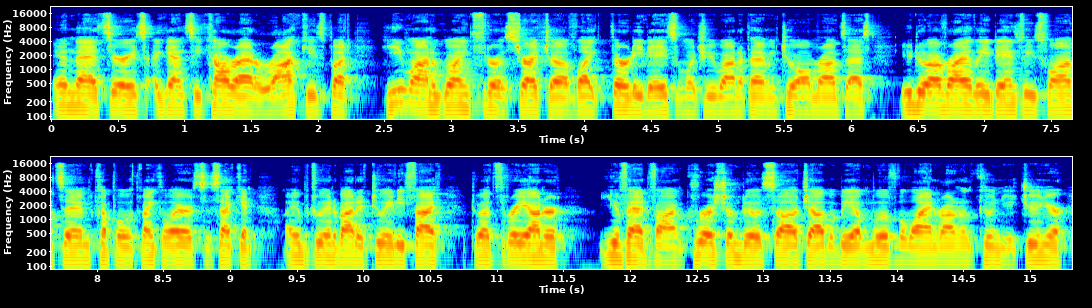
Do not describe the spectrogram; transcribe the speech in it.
in that series against the Colorado Rockies, but he wound up going through a stretch of like 30 days in which he wound up having two home runs. As you do have Riley, Dansby Swanson, coupled with Michael Harris II, only between about a 285 to a 300. You've had Vaughn Grissom do a solid job of being able to move the line. Ronald Acuna Jr.,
